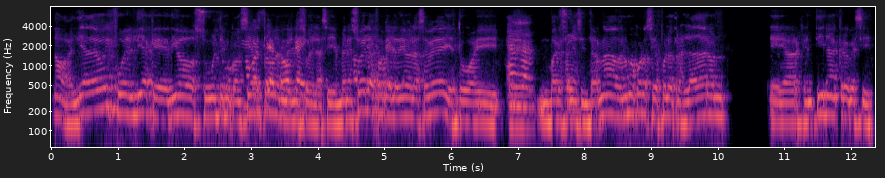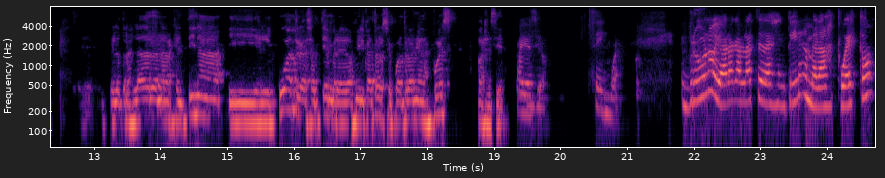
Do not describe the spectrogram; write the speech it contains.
No, el día de hoy fue el día que dio su último concierto concierto, en. Venezuela. Sí, en Venezuela fue que le dio la CB y estuvo ahí eh, varios sí. años internado. No me acuerdo si después lo trasladaron eh, a Argentina, creo que sí. Eh, que lo trasladaron Sí. a Argentina y el 4 de septiembre de 2014, cuatro años después, falleció. Falleció. Sí. Bueno, Bruno, y ahora que hablaste de Argentina, me la has puesto,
